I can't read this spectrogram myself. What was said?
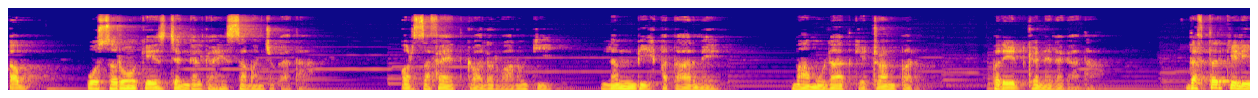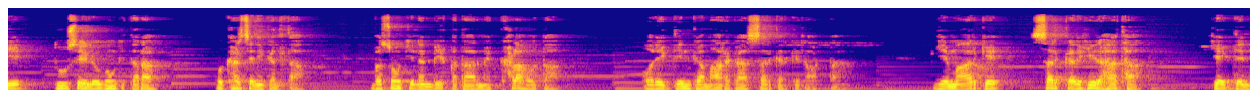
اب وہ سروں کے اس جنگل کا حصہ بن چکا تھا۔ اور سفید کالر والوں کی لمبی قطار میں معمولات کے ڈرم پر پریڈ کرنے لگا تھا۔ دفتر کے لیے دوسرے لوگوں کی طرح وہ گھر سے نکلتا، بسوں کی لمبی قطار میں کھڑا ہوتا اور ایک دن کا مار کا سر کر کے لوٹتا۔ یہ مار کے سر کر ہی رہا تھا کہ ایک دن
